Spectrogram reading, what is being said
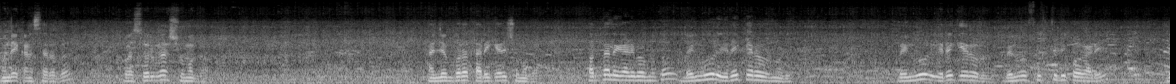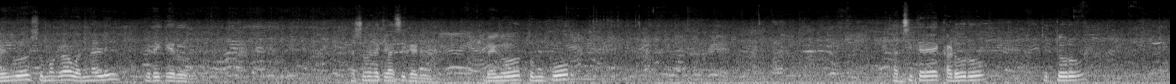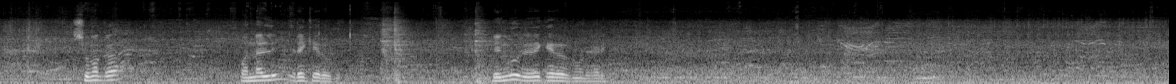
ಮುಂದೆ ಕಾಣಿಸ್ತಾ ಇರೋದು. ಹೊಸದುರ್ಗ, ಶಿವಮೊಗ್ಗ. ಅಂಜಂಪುರ ತರೀಕೆರೆ, ಶಿವಮೊಗ್ಗ. ಪಕ್ಕದಲ್ಲಿ ಗಾಡಿ ಬಂದ್ಬಿಟ್ಟು ಬೆಂಗಳೂರು, ಹಿರೇಕೆರೂರು ನೋಡಿ. ಬೆಂಗಳೂರು, ಹಿರೇಕೆರೂರು. ಬೆಂಗಳೂರು ಫಿಫ್ತ್ ಡಿಪೋ ಗಾಡಿ. ಬೆಂಗಳೂರು, ಶಿವಮೊಗ್ಗ ಹೊನ್ನಳ್ಳಿ ಹಿರೇಕೆರೂರು. ಅಷ್ಟೊಂದು ಕ್ಲಾಸಿಕ್ ಗಾಡಿ ನೋಡಿ. ಬೆಂಗಳೂರು, ತುಮಕೂರು ಅರಸೀಕೆರೆ ಕಡೂರು, ಚಿತ್ತೂರು ಶಿವಮೊಗ್ಗ ಹೊನ್ನಳ್ಳಿ ಹಿರೇಕೆರೂರು. ಬೆಂಗಳೂರು, ಹಿರೇಕೆರೂರು ನೋಡಿ ಗಾಡಿ.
